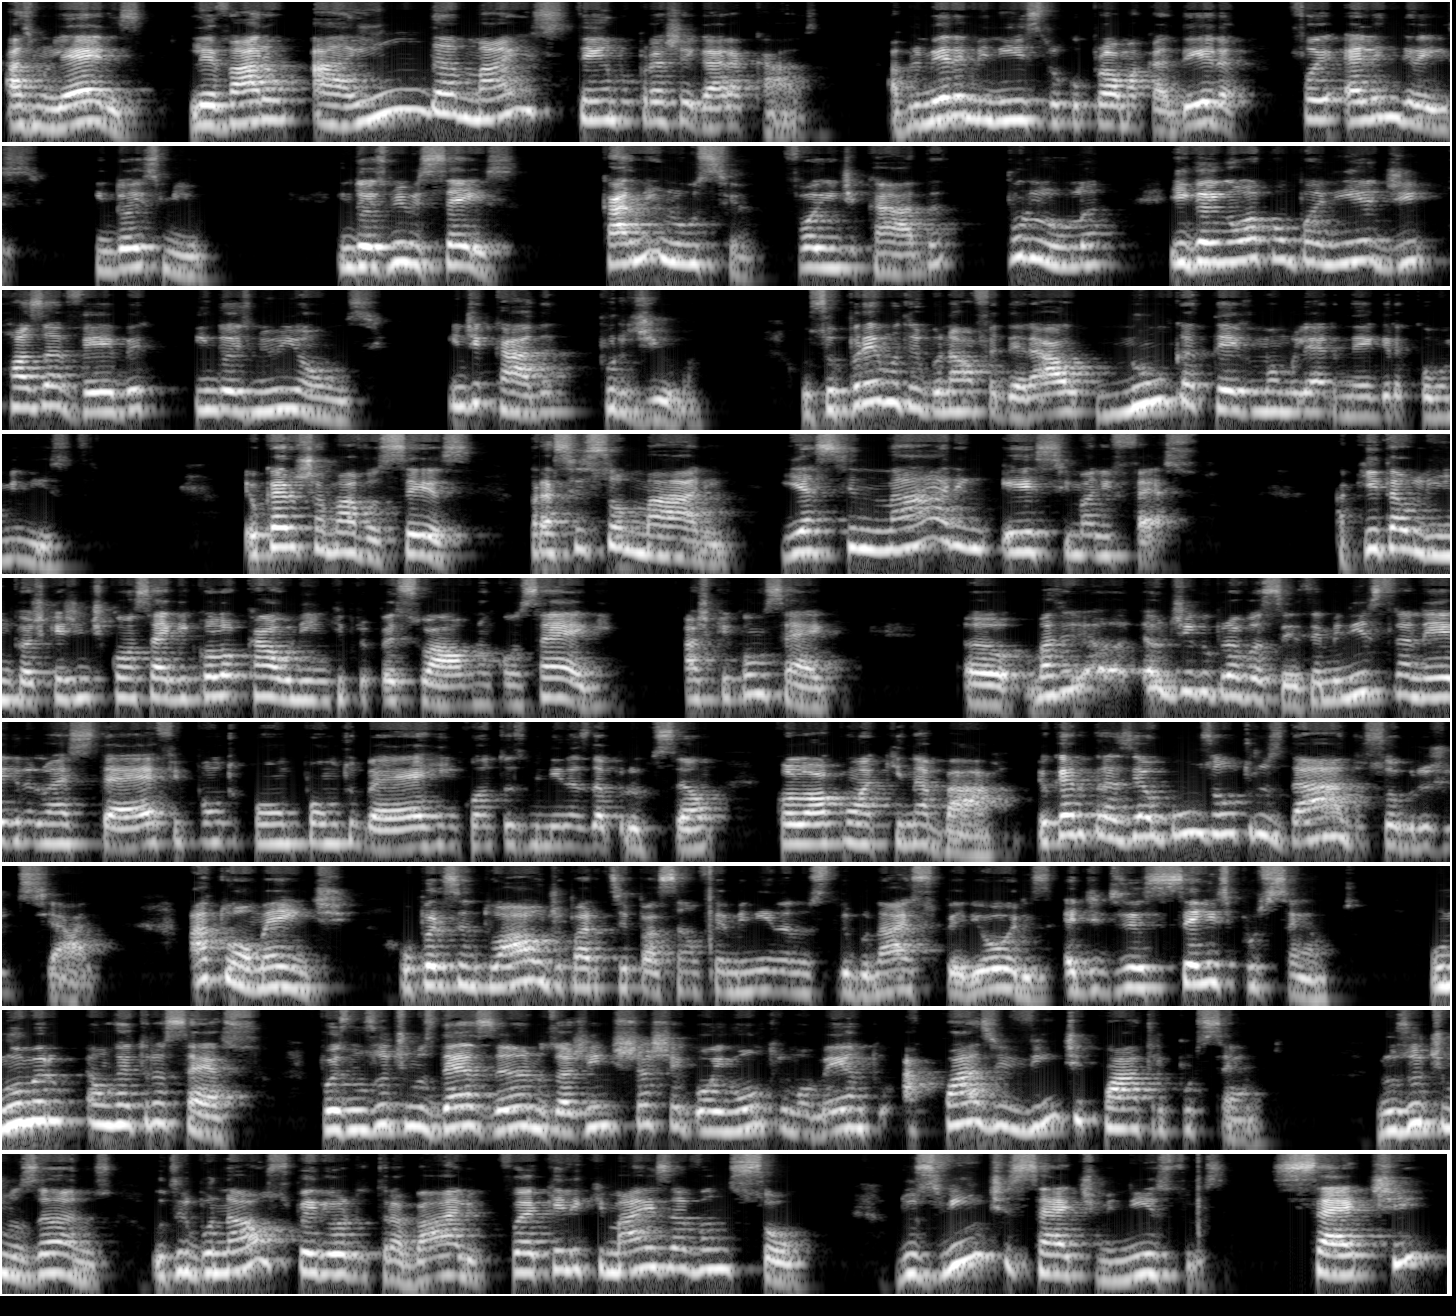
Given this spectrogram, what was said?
As mulheres levaram ainda mais tempo para chegar a casa. A primeira ministra a ocupar uma cadeira foi Ellen Grace, em 2000. Em 2006, Carmen Lúcia foi indicada por Lula e ganhou a companhia de Rosa Weber em 2011, indicada por Dilma. O Supremo Tribunal Federal nunca teve uma mulher negra como ministra. Eu quero chamar vocês para se somarem e assinarem esse manifesto. Aqui está o link, acho que a gente consegue colocar o link para o pessoal, não consegue? Acho que consegue. Uh, mas eu, eu digo para vocês, é ministra negra no stf.com.br, enquanto as meninas da produção colocam aqui na barra. Eu quero trazer alguns outros dados sobre o judiciário. Atualmente, o percentual de participação feminina nos tribunais superiores é de 16%. O número é um retrocesso, pois nos últimos 10 anos a gente já chegou em outro momento a quase 24%. Nos últimos anos, o Tribunal Superior do Trabalho foi aquele que mais avançou. Dos 27 ministros, 7,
